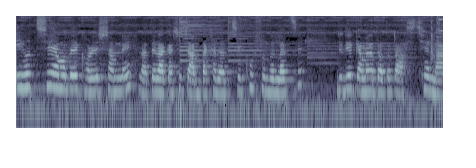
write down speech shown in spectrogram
এই হচ্ছে আমাদের ঘরের সামনে, রাতের আকাশে চাঁদ দেখা যাচ্ছে, খুব সুন্দর লাগছে। যদিও ক্যামেরাতে অতটা আসছে না।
